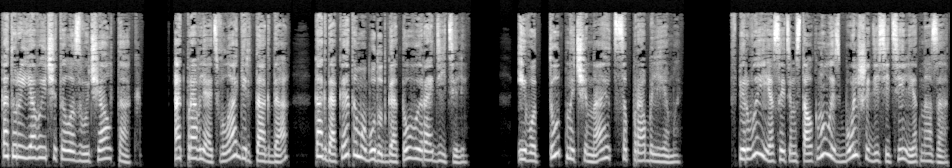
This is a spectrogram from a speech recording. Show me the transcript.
который я вычитала, звучал так. Отправлять в лагерь тогда, когда к этому будут готовы родители. И вот тут начинаются проблемы. Впервые я с этим столкнулась больше десяти лет назад,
